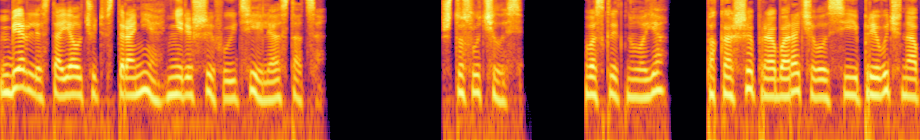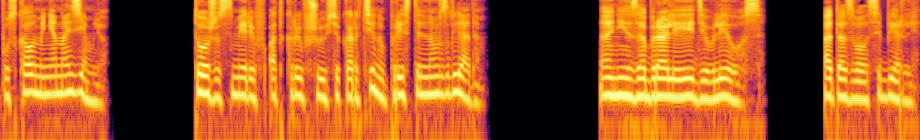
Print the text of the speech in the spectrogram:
Берли стоял чуть в стороне, не решив уйти или остаться. «Что случилось?» — воскликнула я, пока Шепра оборачивался и привычно опускал меня на землю, тоже смерив открывшуюся картину пристальным взглядом. «Они забрали Эдди в Леос», — отозвался Берли.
